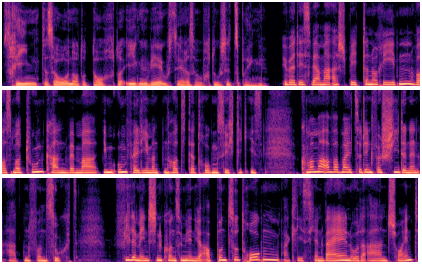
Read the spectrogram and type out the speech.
das Kind, den Sohn oder die Tochter irgendwie aus dieser Sucht rauszubringen. Über das werden wir auch später noch reden, was man tun kann, wenn man im Umfeld jemanden hat, der drogensüchtig ist. Kommen wir aber mal zu den verschiedenen Arten von Sucht. Viele Menschen konsumieren ja ab und zu Drogen, ein Gläschen Wein oder auch ein Joint.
